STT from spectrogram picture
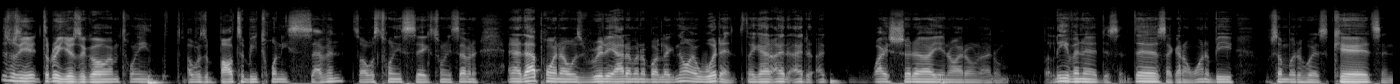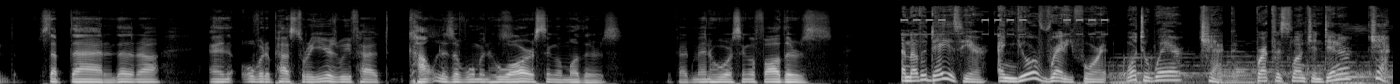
this was year, three years ago. I'm 20, I was about to be 27. So I was 26, 27. And at that point, I was really adamant about like, no, I wouldn't. Like, I, I, I, I why should I? You know, I don't, I don't believe in it, this and this. Like, I don't want to be somebody who has kids and stepdad and da da da. And over the past three years, we've had countless of women who are single mothers. We've had men who are single fathers. Another day is here, and you're ready for it. What to wear? Check. Breakfast, lunch, and dinner? Check.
